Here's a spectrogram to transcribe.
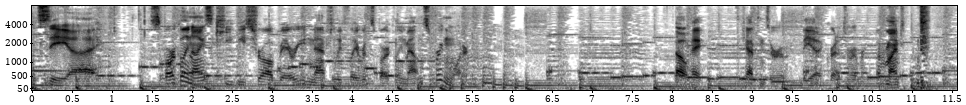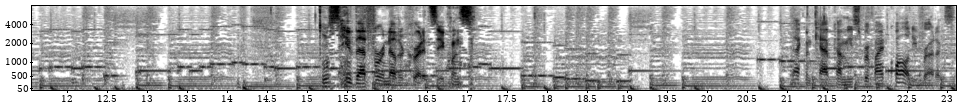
Let's see, uh, Sparkling ice, kiwi, strawberry, naturally flavored sparkling mountain spring water. Oh, hey. Captains are the uh, credits are over. Never mind. we'll save that for another credit sequence. Back when Capcom used to provide quality products.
